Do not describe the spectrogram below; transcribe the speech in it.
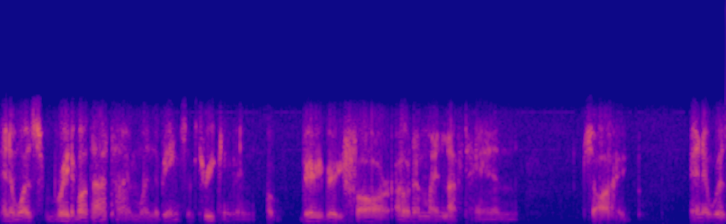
And it was right about that time when the beings of three came in, very very far out on my left hand side, and it was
